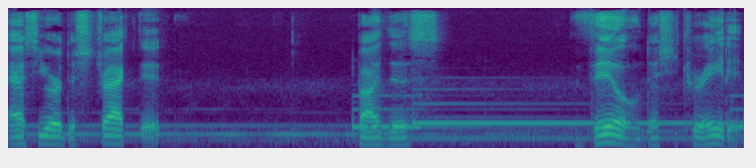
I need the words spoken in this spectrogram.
As you are distracted by this veil that she created.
